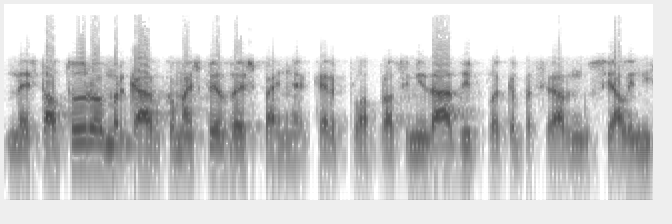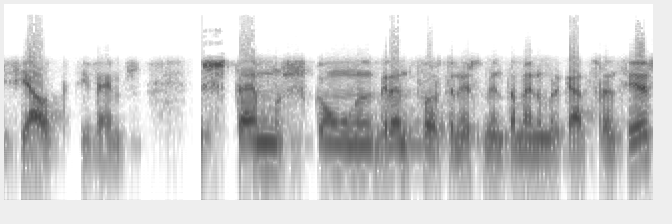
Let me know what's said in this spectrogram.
Nesta altura, o mercado com mais peso é a Espanha, quer pela proximidade e pela capacidade negocial inicial que tivemos. Estamos com grande força neste momento também no mercado francês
